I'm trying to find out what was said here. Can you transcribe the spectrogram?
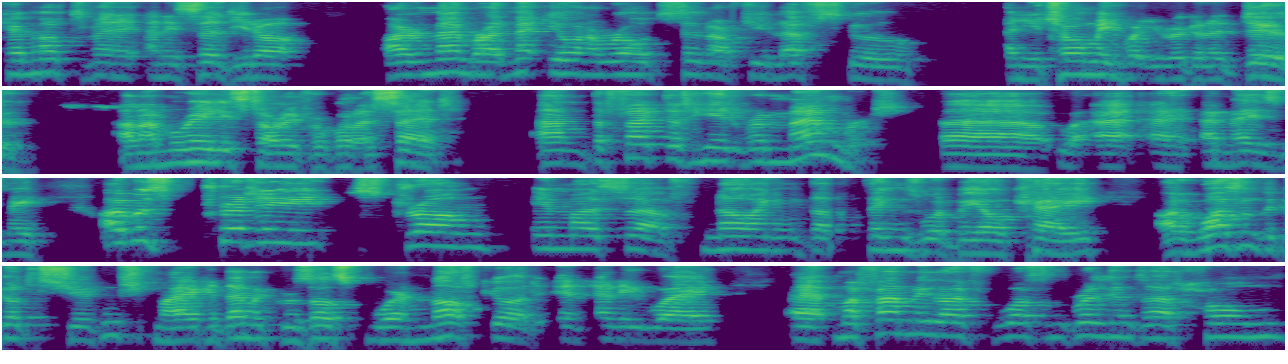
came up to me and he said, You know, I remember I met you on a road soon after you left school and you told me what you were going to do. And I'm really sorry for what I said. And the fact that he had remembered uh, amazed me. I was pretty strong in myself, knowing that things would be okay. I wasn't a good student. My academic results were not good in any way. Uh, my family life wasn't brilliant at home.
